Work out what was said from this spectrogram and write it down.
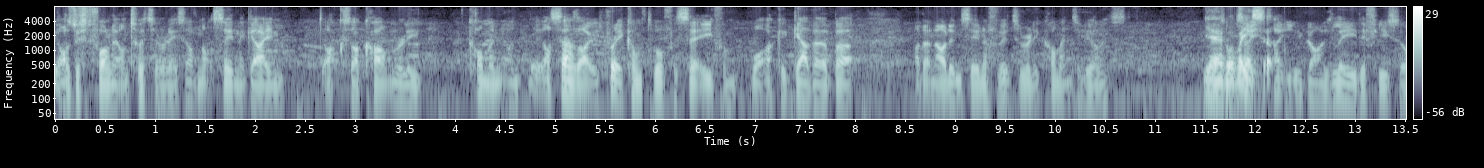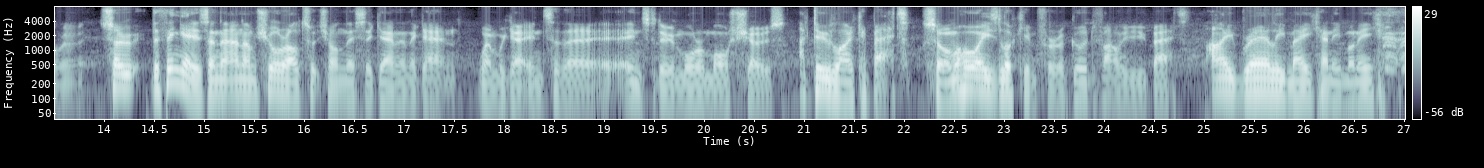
I was just following it on Twitter really, so I've not seen the game because I can't really comment on. It sounds like it was pretty comfortable for City from what I could gather, but I don't know. I didn't see enough of it to really comment, to be honest. Yeah, so but take, take you guys lead if you saw it. So the thing is, and, and I'm sure I'll touch on this again and again when we get into the into doing more and more shows. I do like a bet, so I'm always looking for a good value bet. I rarely make any money,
